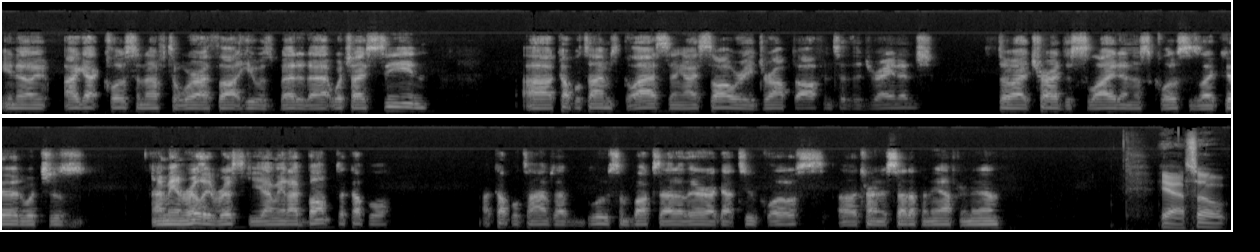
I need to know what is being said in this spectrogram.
you know, I got close enough to where I thought he was bedded at, which I've seen uh, a couple times glassing. I saw where he dropped off into the drainage so I tried to slide in as close as I could, which is, I mean, really risky. I mean, I bumped a couple, a couple times. I blew some bucks out of there. I got too close, uh, trying to set up in the afternoon. Yeah. So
